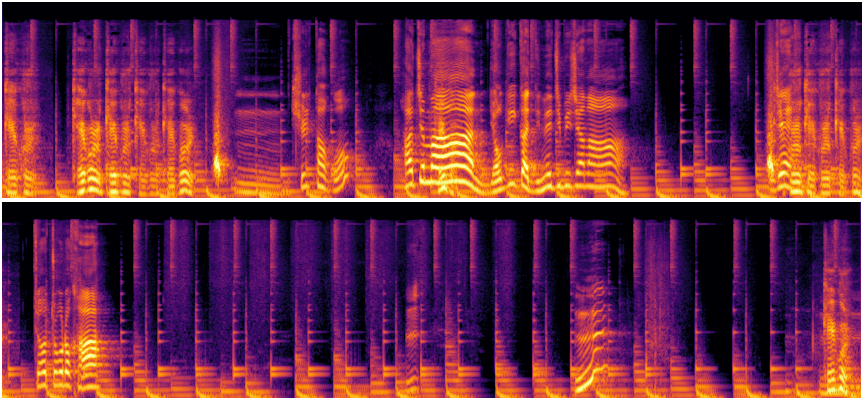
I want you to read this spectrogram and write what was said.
개굴. 개굴 개굴 개굴 개굴. 음 싫다고? 하지만 여기가 니네 집이잖아. 이제 개굴 개굴 개굴. 저쪽으로 가. 음? 음? 개굴.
